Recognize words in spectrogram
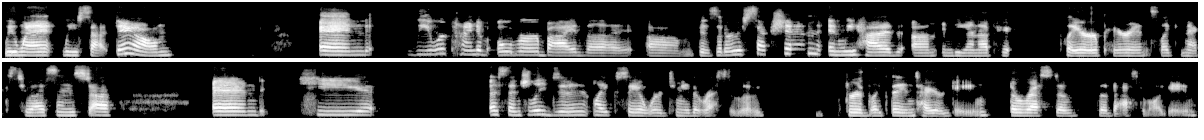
We went we sat down and we were kind of over by the um, visitors section and we had um, indiana player parents like next to us and stuff. And he essentially didn't like say a word to me the rest of the for like the entire game the rest of the basketball game.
